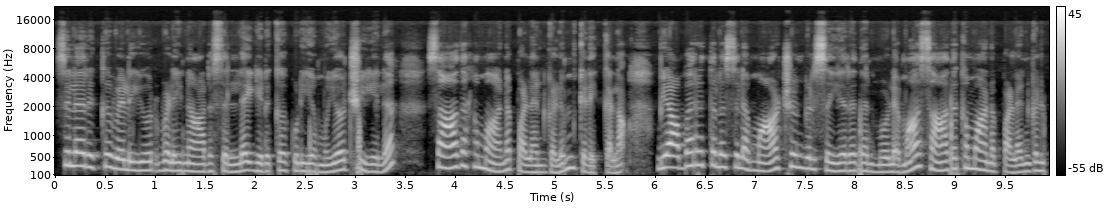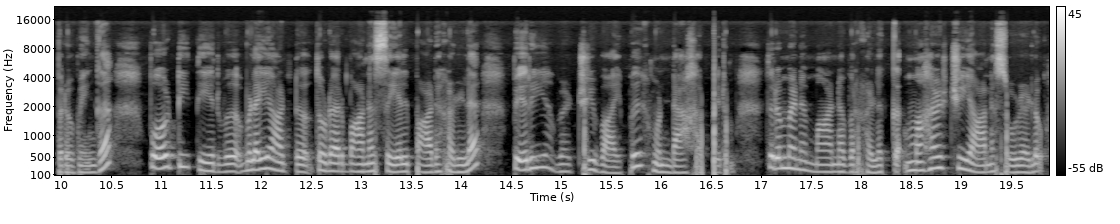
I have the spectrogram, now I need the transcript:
சிலருக்கு வெளியூர் வெளிநாடு செல்ல எடுக்கக்கூடிய முயற்சியில் சாதகமான பலன்களும் கிடைக்கலாம். வியாபாரத்தில் சில மாற்றங்கள் செய்கிறதன் மூலமாக சாதகமான பலன்கள் பெறுவீங்க. போட்டி தேர்வு விளையாட்டு தொடர்பான செயல்பாடுகளில் பெரிய வெற்றி வாய்ப்பு உண்டாக பெறும் திருமணமானவர்களுக்கு மகிழ்ச்சியான சூழலும்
